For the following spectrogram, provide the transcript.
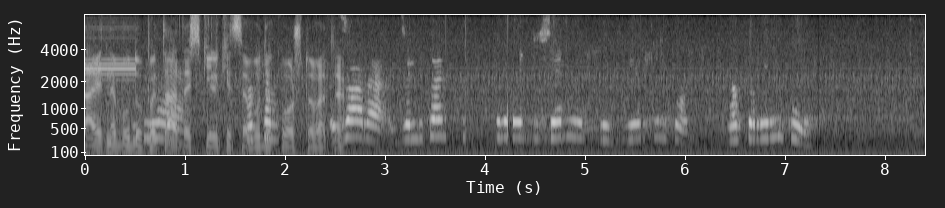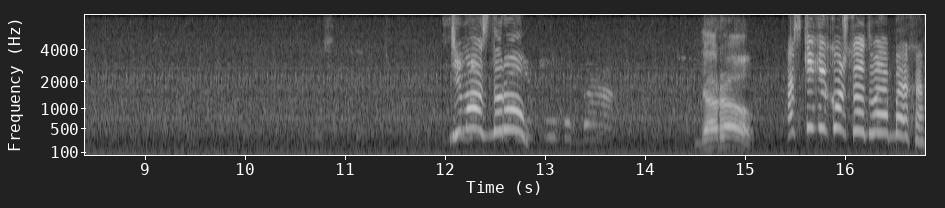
Навіть не буду питати, скільки це буде коштувати. Зараз залітаємо третій сервер Дівчинко на вторинку. Діма, здоров! Здоров. А скільки коштує твоя беха?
